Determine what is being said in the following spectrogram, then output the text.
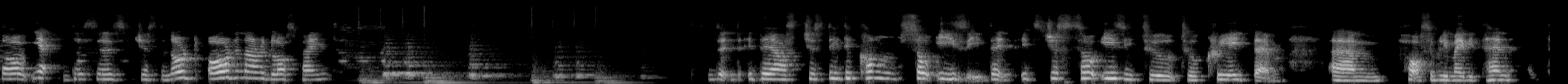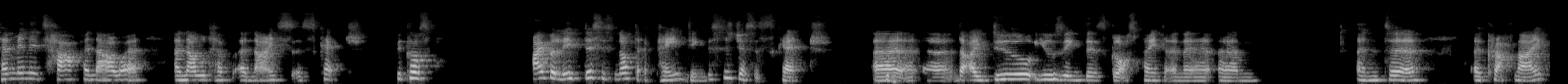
So yeah, this is just an ordinary gloss paint they are just they, they come so easy they, it's just so easy to to create them um, possibly maybe 10, 10 minutes half an hour and i would have a nice uh, sketch. Because i believe this is not a painting this is just a sketch uh, uh, that i do using this gloss paint and a, um, and uh, a craft knife.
